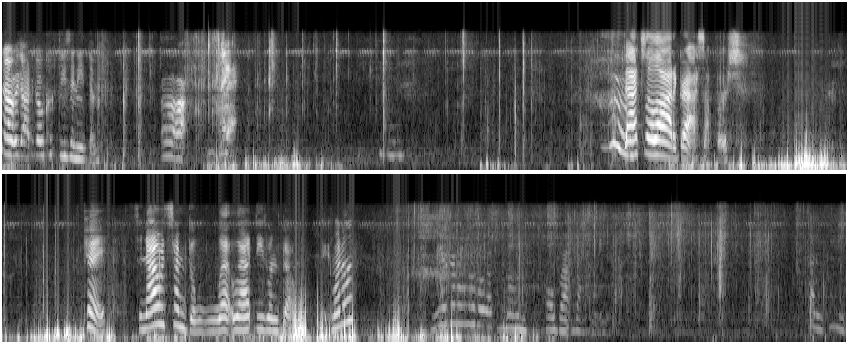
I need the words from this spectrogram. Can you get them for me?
Now we gotta go cook these and eat them. Ah. That's a lot of grasshoppers. Okay, so now it's time to let let these ones go. Okay, come on, Ellen. We're gonna go and haul back back over here. That is these.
